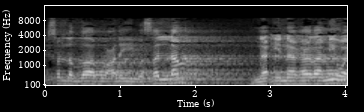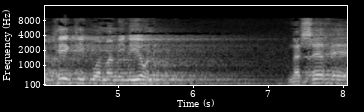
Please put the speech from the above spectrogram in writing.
sallallahu alaihi wasallam na inagharamiwa keki kwa mamilioni. Na shekhe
